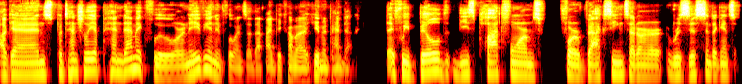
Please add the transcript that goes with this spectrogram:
against potentially a pandemic flu or an avian influenza that might become a human pandemic. If we build these platforms for vaccines that are resistant against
